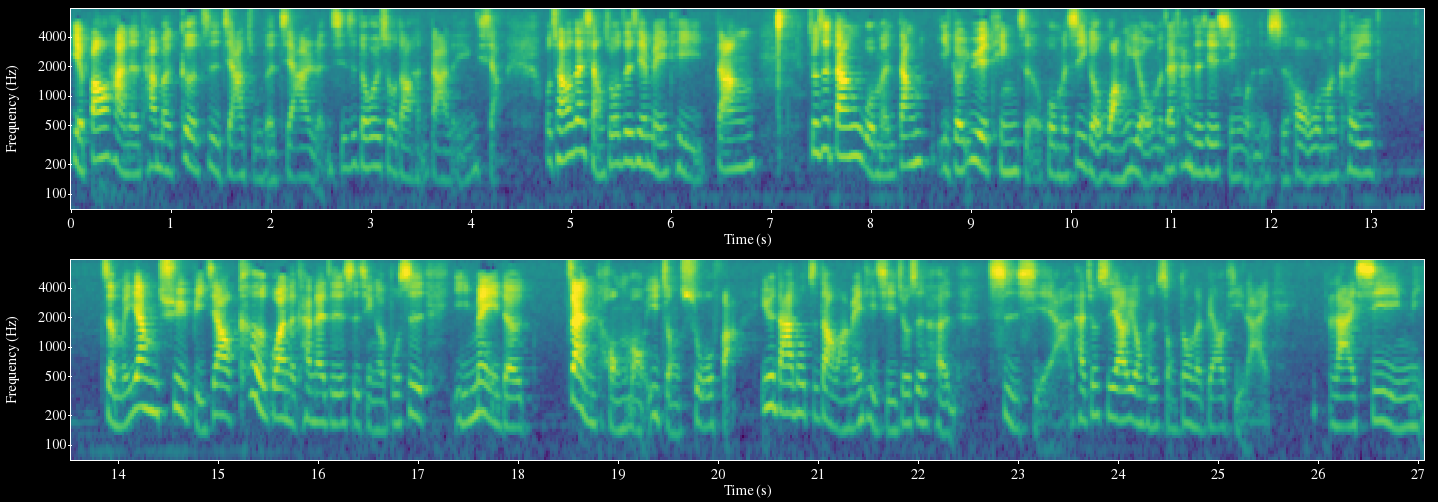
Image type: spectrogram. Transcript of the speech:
也包含了他们各自家族的家人，其实都会受到很大的影响。我常常在想说，这些媒体当。就是当我们当一个乐听者，或我们是一个网友，我们在看这些新闻的时候，我们可以怎么样去比较客观的看待这些事情，而不是一昧的赞同某一种说法？因为大家都知道嘛，媒体其实就是很嗜血啊，他就是要用很耸动的标题来来吸引你。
